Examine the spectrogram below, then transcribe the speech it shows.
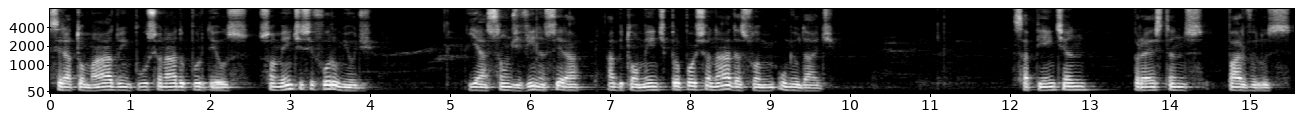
Será tomado e impulsionado por Deus somente se for humilde. E a ação divina será, habitualmente proporcionada à sua humildade. Sapientiam prestans parvulus.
